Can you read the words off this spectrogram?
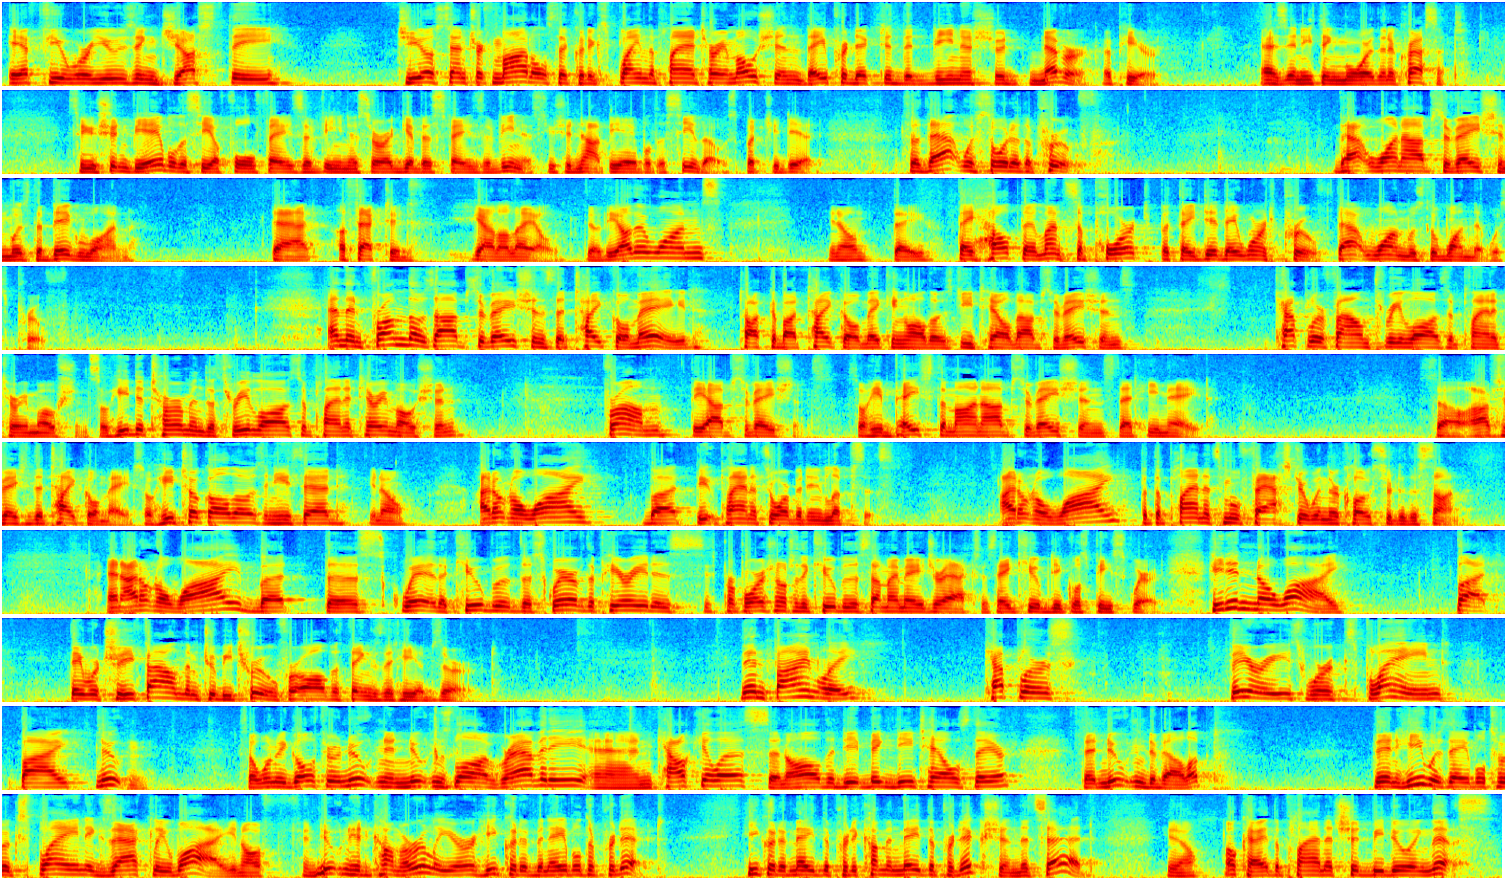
If you were using just the geocentric models that could explain the planetary motion, they predicted that Venus should never appear as anything more than a crescent. So you shouldn't be able to see a full phase of Venus or a gibbous phase of Venus. You should not be able to see those, but you did. So that was sort of the proof. That one observation was the big one that affected Galileo. The other ones, you know, they, they helped, they lent support, but they, did, they weren't proof. That one was the one that was proof. And then from those observations that Tycho made, talked about Tycho making all those detailed observations, Kepler found three laws of planetary motion. So he determined the three laws of planetary motion from the observations. So he based them on observations that he made. So observations that Tycho made. So he took all those and he said, you know, I don't know why, but the planets orbit in ellipses. I don't know why, but the planets move faster when they're closer to the sun. And I don't know why, but the square, the cube, of, the square of the period is proportional to the cube of the semi-major axis. A cubed equals p squared. He didn't know why, but they were, he found them to be true for all the things that he observed. Then finally, Kepler's theories were explained by Newton. So when we go through Newton and Newton's law of gravity and calculus and all the de- big details there that Newton developed, then he was able to explain exactly why. You know, if Newton had come earlier, he could have been able to predict. He could have made the come and made the prediction that said, you know, okay, the planet should be doing this.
